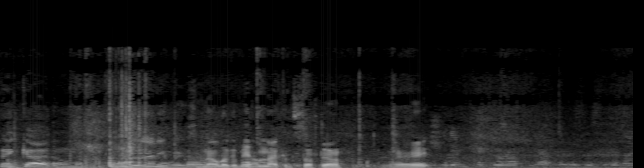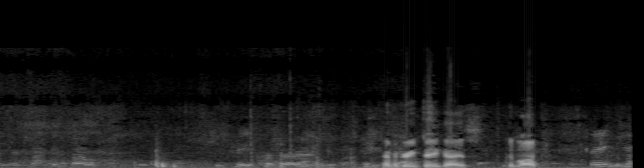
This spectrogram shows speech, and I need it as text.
Thank God, I almost owned it anyways. Now look at me, I'm knocking stuff down. All right. She didn't pick her up yet, but is this the one you're talking about? She paid for her on Have a great day, guys. Good luck. Thank you.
